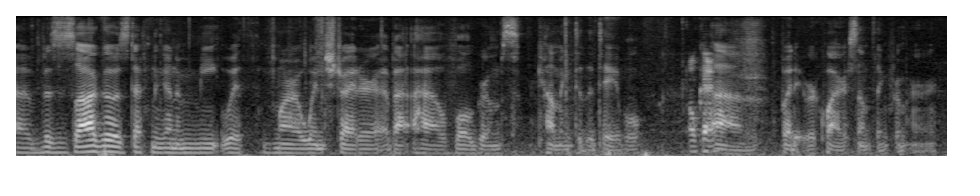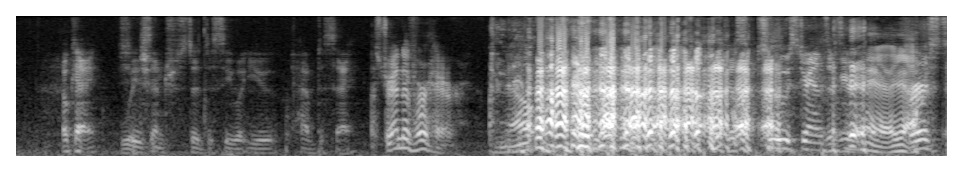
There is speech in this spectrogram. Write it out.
Uh, Vizago is definitely going to meet with Mara Windstrider about how Volgrim's coming to the table, Okay. um, but it requires something from her. okay. She's which- interested to see what you have to say. A strand of her hair. No. Just two strands of your hair. Yeah, yeah. First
